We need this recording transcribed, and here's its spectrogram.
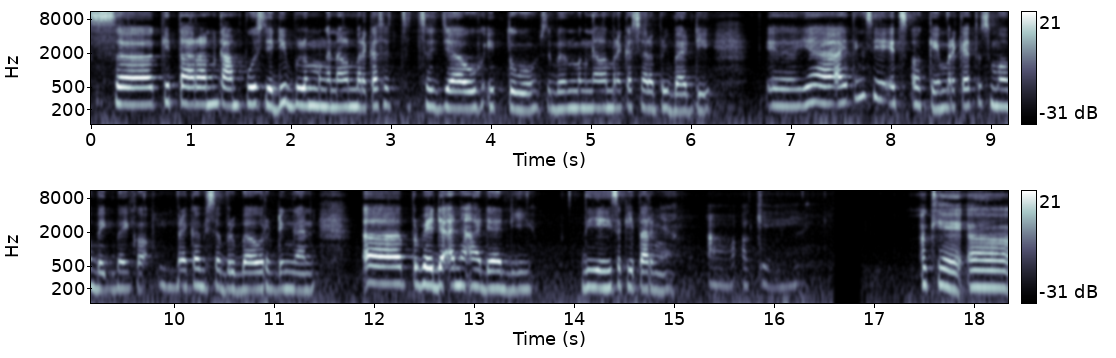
sekitaran kampus, jadi belum mengenal mereka se sejauh itu, sebelum mengenal mereka secara pribadi. Uh, ya, yeah, I think sih it's okay. Mereka itu semua baik-baik kok. Hmm. Mereka bisa berbaur dengan uh, perbedaan yang ada di di sekitarnya. Oh, oke. Okay. Oke, okay, uh, eh,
